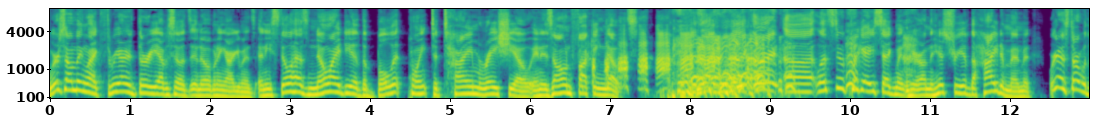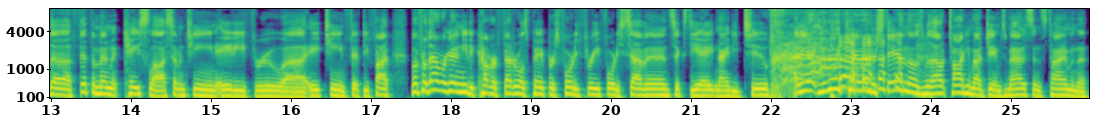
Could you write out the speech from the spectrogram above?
We're something like 330 episodes in opening arguments, and he still has no idea the bullet point to time ratio in his own fucking notes. Like, like, all right, uh, let's do a quick A segment here on the history of the Hyde Amendment. We're going to start with the Fifth Amendment case law, 1780 through uh, 1855. But for that, we're going to need to cover Federalist Papers 43, 47, 68, 92. And yet, you really can't understand those without talking about James Madison's time in the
